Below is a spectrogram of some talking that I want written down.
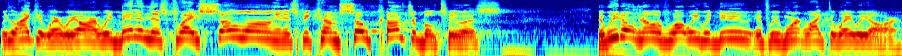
We like it where we are. We've been in this place so long and it's become so comfortable to us that we don't know of what we would do if we weren't like the way we are.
